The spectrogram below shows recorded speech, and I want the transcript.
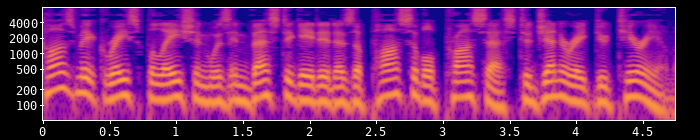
Cosmic ray spallation was investigated as a possible process to generate deuterium.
